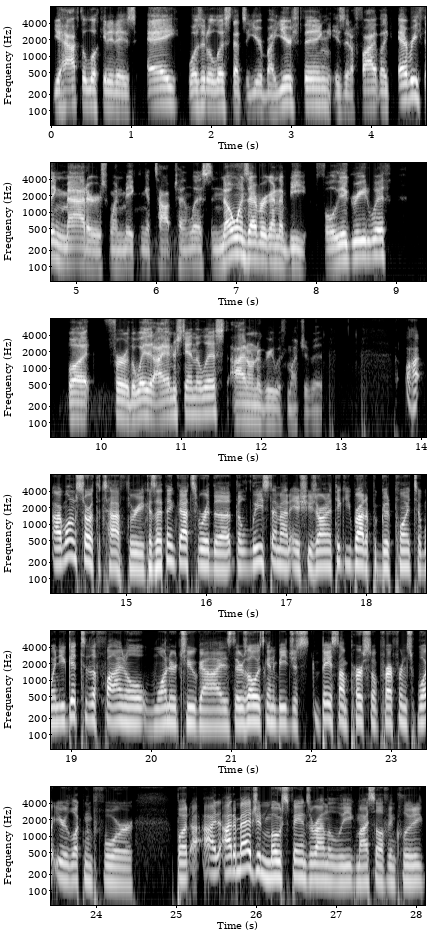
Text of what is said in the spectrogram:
you have to look at it as A, was it a list that's a year by year thing? Is it a five? Like everything matters when making a top 10 list, and no one's ever going to be fully agreed with. But for the way that I understand the list, I don't agree with much of it. I, I want to start with the top three because I think that's where the, the least amount of issues are. And I think you brought up a good point to when you get to the final one or two guys, there's always going to be just based on personal preference what you're looking for. But I, I'd imagine most fans around the league, myself included,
